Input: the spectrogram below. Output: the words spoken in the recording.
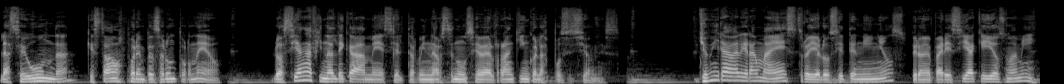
La segunda, que estábamos por empezar un torneo. Lo hacían a final de cada mes y al terminar se anunciaba el ranking con las posiciones. Yo miraba al gran maestro y a los siete niños, pero me parecía que ellos no a mí.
